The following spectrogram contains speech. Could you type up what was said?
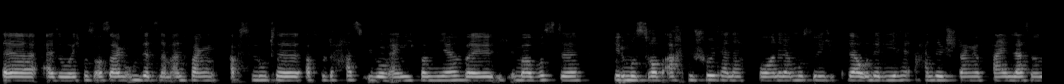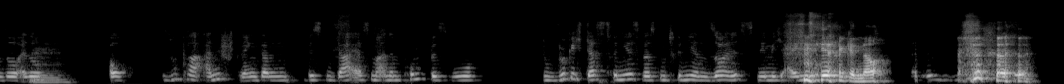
Äh, also ich muss auch sagen, umsetzen am Anfang absolute, absolute Hassübung eigentlich von mir, weil ich immer wusste, okay, du musst darauf achten, Schulter nach vorne, dann musst du dich da unter die Handelstange fallen lassen und so. Also mhm. auch super anstrengend, dann bist du da erstmal an einem Punkt bist, wo du wirklich das trainierst, was du trainieren sollst, nämlich eigentlich ja, genau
